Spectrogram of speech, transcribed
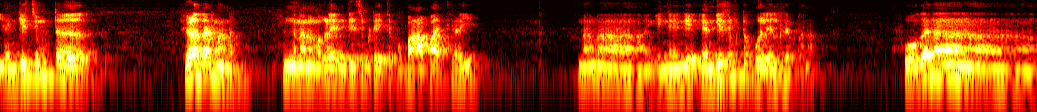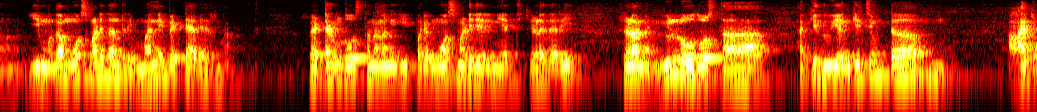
ಎಂಗೇಜ್ಮೆಂಟ್ ಹೇಳ್ದಾರ ನನಗೆ. ಹಿಂಗೆ ನನ್ನ ಮಗಳ ಎಂಗೇಜ್ಮೆಂಟ್ ಐತಪ್ಪ ಬಾಪ ಅಂತ ಹೇಳಿ. ನಾನು ಎಂಗೆ ಎಂಗೇಜ್ಮೆಂಟ್ ಹೋಲಿಲ್ರಿಪ್ಪ ನಾ. ಹೋಗನ ಈ ಮಗ ಮೋಸ ಮಾಡಿದಲ್ರಿ, ಮೊನ್ನೆ ಬೆಟ್ಟೆ ಅದೇ ನಾ. ಬೆಟ್ಟ ದೋಸ್ತ ನನಗೆ ಈ ಪರಿ ಮೋಸ ಮಾಡಿದೆ ನೀ ಅಂತ ಕೇಳಿದೆ ರೀ. ಹೇಳೋಣ, ಇಲ್ಲೋ ದೋಸ್ತ, ಆಕಿದು ಎಂಗೇಜ್ಮೆಂಟ್ ಆಗಿ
